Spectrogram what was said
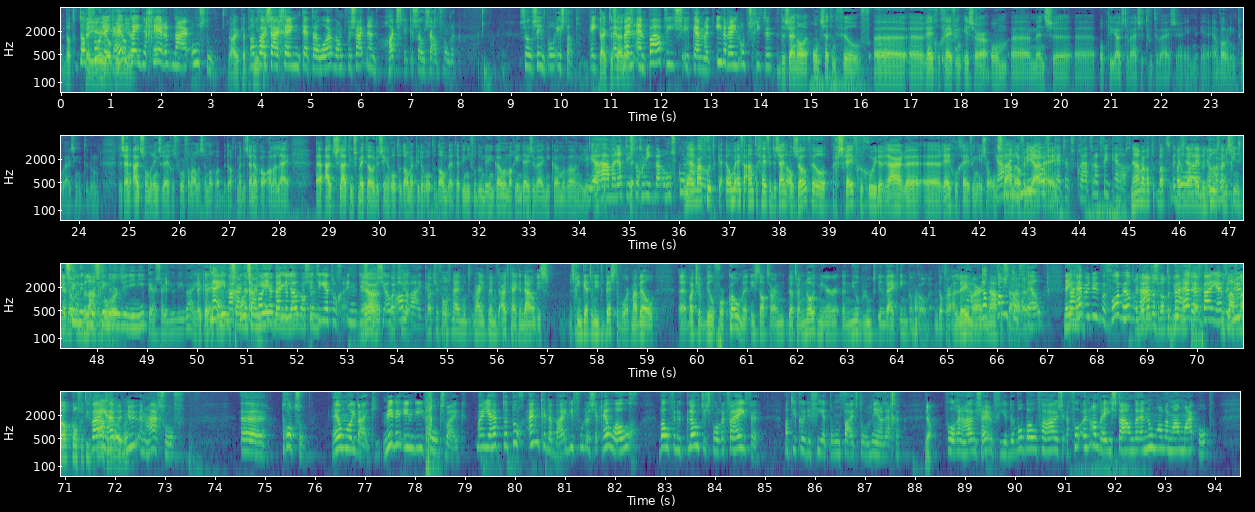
Dat, Dat voel ik heel manier. naar ons toe. Nou, ik heb het Want niet... wij zijn geen ghetto hoor, want we zijn een hartstikke sociaal volk. Zo simpel is dat. Ik Kijk, er eh, zijn ben als- empathisch, ik kan met iedereen opschieten. Er zijn al ontzettend veel eh, eh, regelgeving is er om mensen op de juiste wijze toe te wijzen in, in, aan woningtoewijzingen te doen. Er zijn uitzonderingsregels voor van alles en nog wat bedacht, maar er zijn ook al allerlei uitsluitingsmethodes. In Rotterdam heb je de Rotterdamwet. Heb je niet voldoende inkomen, mag je in deze wijk niet komen wonen. Je Ja, maar dat is toch niet bij ons kom Nee, nou maar toch. goed, om even aan te geven, er zijn al zoveel scheef gegroeide, rare eh, regelgeving is er ja, ontstaan maar je over de moet jaren niet over heen. ghetto's praten, dat vind ik erg. Nou, maar wat, wat, bedoel, wat je daarmee eh, bedoelt, Ja, maar en misschien is ghetto misschien, een be- beladen misschien woord. bedoelde hij niet per se jullie wijk. Ik heb- Nee, maar er zijn, goed, er zijn er we wat zitten hier toch in een discussie over wat, alle je, wijken. wat je volgens mij moet, waar je mee moet uitkijken, en daarom is misschien ghetto niet het beste woord, maar wel eh, wat je wil voorkomen, is dat er, dat er nooit meer een nieuw bloed in wijk in kan komen. En dat er alleen Ja, maar dat navelstaren. kan toch wel? Nee, we maar- hebben nu bijvoorbeeld Ja, een maar dat is wat de wij hebben. Wij Dus hebben laten nu, we nou constructief Wij praten hebben erover. nu een Haagshof. Eh, trots op. Heel mooi wijkje. Midden in die volkswijk. Maar je hebt er toch enkele bij die voelen zich heel hoog boven het klootjesvolk verheven. Want die kunnen 4 ton, 5 ton neerleggen. Ja. Voor een huis, hè, vier dubbel bovenhuis, voor een alleenstaande en noem allemaal maar op.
